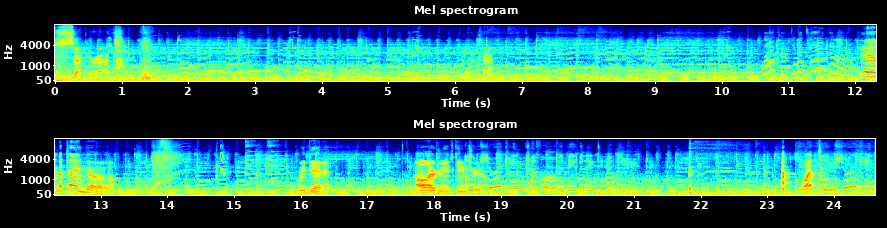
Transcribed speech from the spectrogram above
Suck it, rocks. Okay. Welcome to Matango. Yeah, Matango! We did it. All our dreams came true. I'm sure King Truffle would be willing to help you. what? I'm sure King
